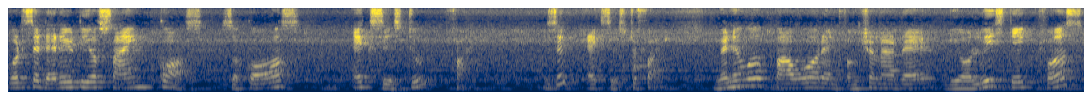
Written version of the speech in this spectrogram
What is the derivative of sine? Cos. So cos x is to 5 is it? X is to 5 whenever power and function are there we always take first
